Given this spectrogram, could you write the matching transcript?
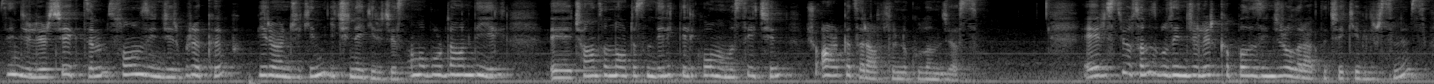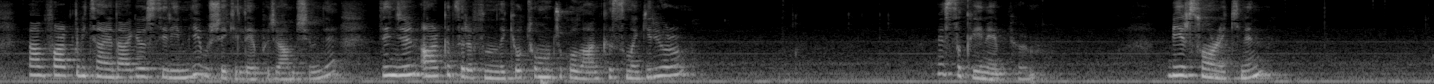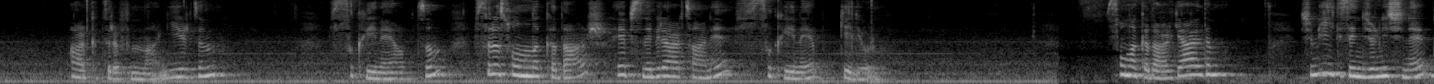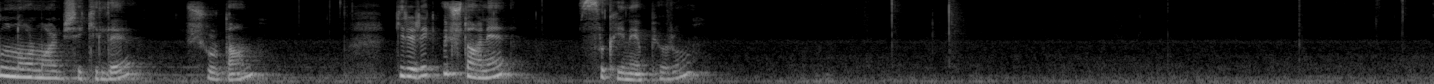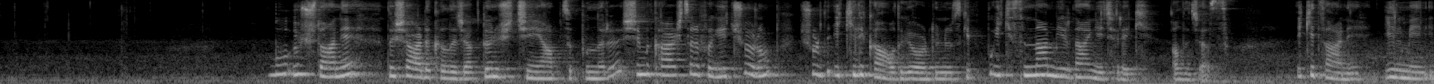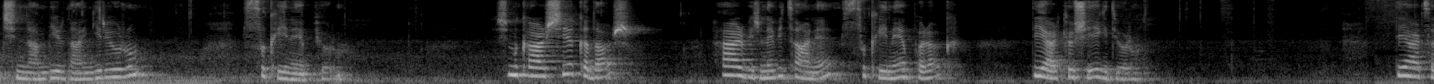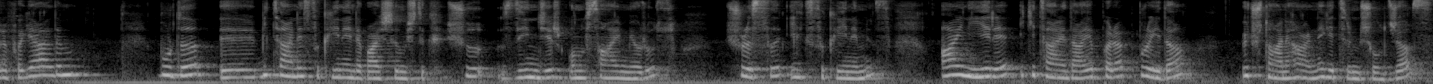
Zincirleri çektim. Son zincir bırakıp bir öncekinin içine gireceğiz. Ama buradan değil, e, çantanın ortasının delik delik olmaması için şu arka taraflarını kullanacağız. Eğer istiyorsanız bu zincirleri kapalı zincir olarak da çekebilirsiniz. Ben farklı bir tane daha göstereyim diye bu şekilde yapacağım şimdi. Zincirin arka tarafındaki o tomurcuk olan kısma giriyorum. Ve sık iğne yapıyorum. Bir sonrakinin arka tarafından girdim. Sık iğne yaptım. Sıra sonuna kadar hepsine birer tane sık iğne yapıp geliyorum. Sona kadar geldim. Şimdi ilk zincirin içine bunu normal bir şekilde şuradan girerek 3 tane sık iğne yapıyorum. Bu üç tane dışarıda kalacak. Dönüş için yaptık bunları. Şimdi karşı tarafa geçiyorum. Şurada ikili kaldı gördüğünüz gibi. Bu ikisinden birden geçerek alacağız. İki tane ilmeğin içinden birden giriyorum. Sık iğne yapıyorum. Şimdi karşıya kadar her birine bir tane sık iğne yaparak diğer köşeye gidiyorum. Diğer tarafa geldim. Burada e, bir tane sık iğne ile başlamıştık. Şu zincir onu saymıyoruz. Şurası ilk sık iğnemiz. Aynı yere iki tane daha yaparak burayı da üç tane haline getirmiş olacağız.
